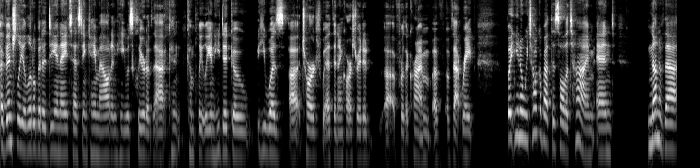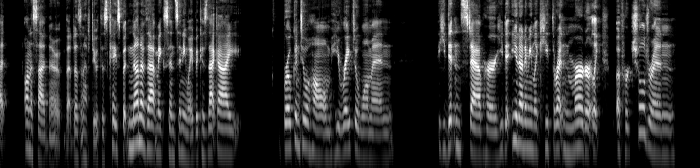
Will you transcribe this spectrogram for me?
eventually, a little bit of DNA testing came out, and he was cleared of that con- completely. And he did go. He was uh, charged with and incarcerated uh, for the crime of of that rape. But you know, we talk about this all the time, and none of that. On a side note, that doesn't have to do with this case, but none of that makes sense anyway because that guy broke into a home, he raped a woman, he didn't stab her, he did, you know what I mean? Like he threatened murder, like of her children.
